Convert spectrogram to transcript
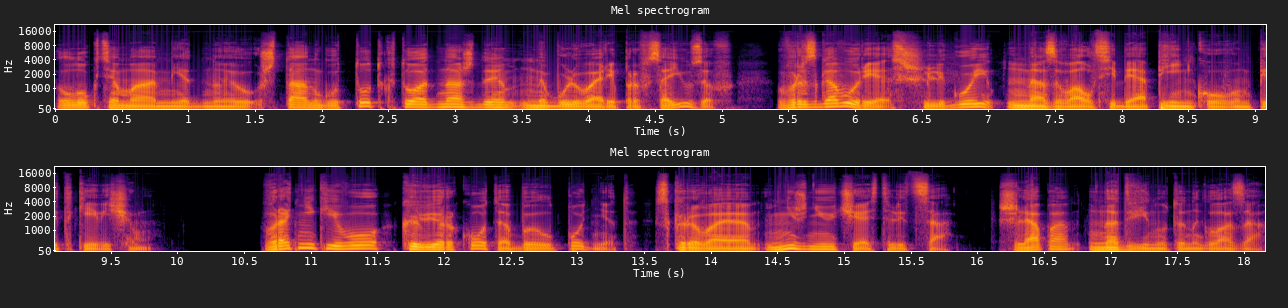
локтем о медную штангу, тот, кто однажды на бульваре профсоюзов в разговоре с Шелегой назвал себя Пеньковым Петкевичем. Воротник его коверкота был поднят, скрывая нижнюю часть лица. Шляпа надвинута на глаза.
